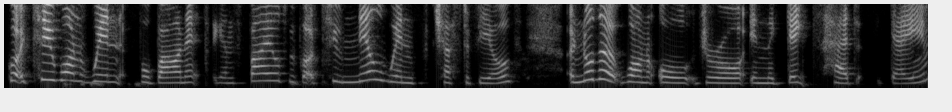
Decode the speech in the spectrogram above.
We've got a two one win for Barnet against Fylde. We've got a two 0 win for Chesterfield. Another one all draw in the Gateshead game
